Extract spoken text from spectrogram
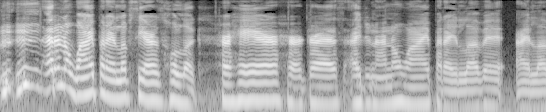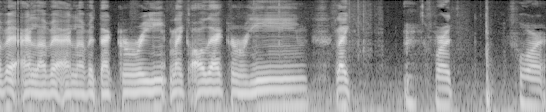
I don't know why, but I love Ciara's whole look. Her hair, her dress. I do not know why, but I love it. I love it. I love it. I love it. That green, like all that green, like for for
